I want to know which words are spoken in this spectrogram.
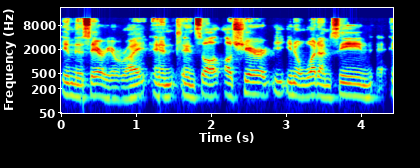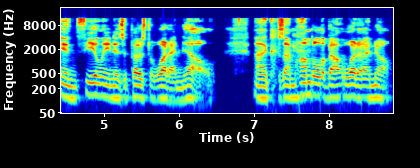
in this area, right? And and so I'll, I'll share, you know, what I'm seeing and feeling as opposed to what I know, because uh, I'm humble about what I know.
